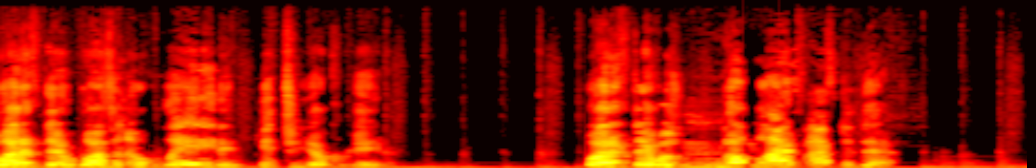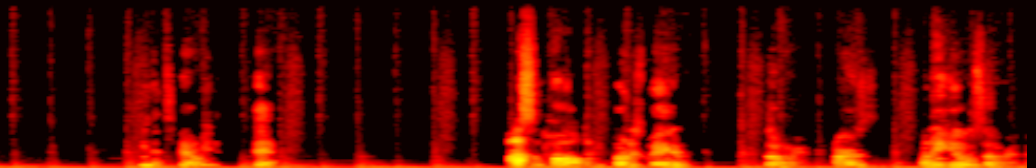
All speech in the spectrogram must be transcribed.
What if there wasn't a way to get to your Creator? What if there was no life after death? You to tell me this? Apostle Paul, he's on his way to somewhere, or on a hill somewhere.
